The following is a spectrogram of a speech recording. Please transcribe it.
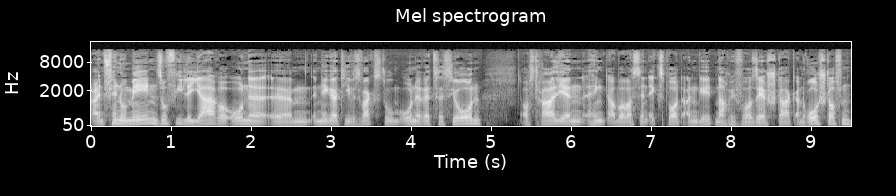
ein Phänomen, so viele Jahre ohne ähm, negatives Wachstum, ohne Rezession. Australien hängt aber, was den Export angeht, nach wie vor sehr stark an Rohstoffen.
